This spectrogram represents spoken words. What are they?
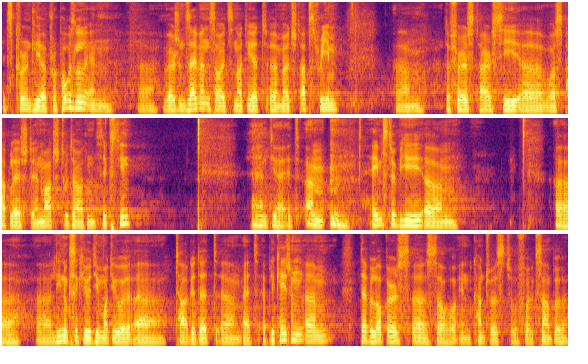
it's currently a proposal in uh, version 7, so it's not yet merged upstream. Um, the first RFC uh, was published in March 2016. And yeah, it um, aims to be um, a, a, Linux security module uh, targeted um, at application um, developers. Uh, so in contrast to, for example,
